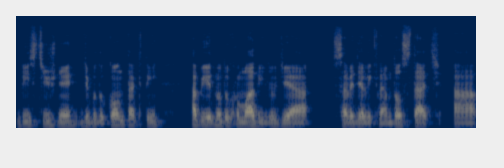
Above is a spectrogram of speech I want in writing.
výstižne, kde budú kontakty, aby jednoducho mladí ľudia sa vedeli k nám dostať a,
